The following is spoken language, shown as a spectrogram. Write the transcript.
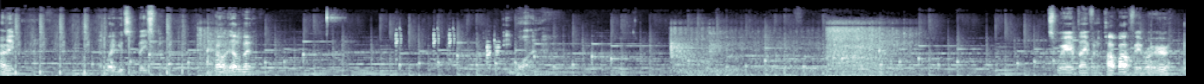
Alright. How do I get to the basement? Oh, the elevator? E1. That's where everything finna pop off at right here.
